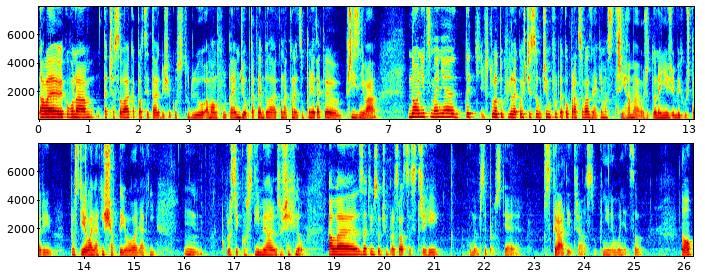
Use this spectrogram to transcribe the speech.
ale jako ona, ta časová kapacita, když jako studuju a mám full time job, tak nebyla jako nakonec úplně tak eh, příznivá. No nicméně teď v tuhle tu chvíli jako ještě se učím furt jako pracovat s nějakýma střihama, jo? že to není, že bych už tady prostě jela nějaký šaty jo? a nějaký mm, prostě kostýmy a nevím co všechno. Ale zatím se učím pracovat se střihy, umím si prostě zkrátit třeba sukni nebo něco. No.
